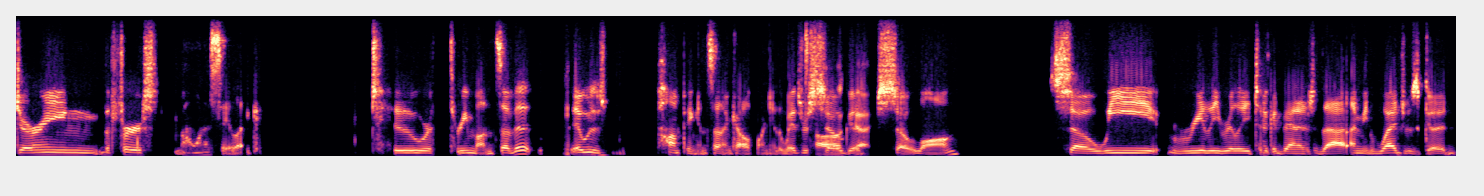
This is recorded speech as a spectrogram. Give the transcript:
during the first, I want to say like two or three months of it, it was pumping in Southern California. The waves were so Oh, good, okay. for so long. So we really, really took advantage of that. I mean, wedge was good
